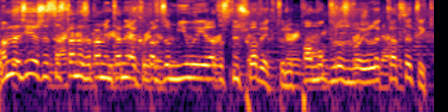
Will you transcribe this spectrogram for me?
Mam nadzieję, że zostanę zapamiętany jako bardzo miły i radosny człowiek, który pomógł w rozwoju lekkoatletyki.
